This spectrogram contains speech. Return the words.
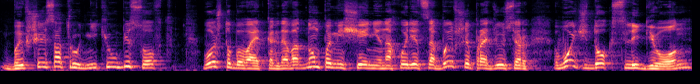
Бывшие сотрудники Ubisoft. Вот что бывает, когда в одном помещении находится бывший продюсер Watch Dogs Legion,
